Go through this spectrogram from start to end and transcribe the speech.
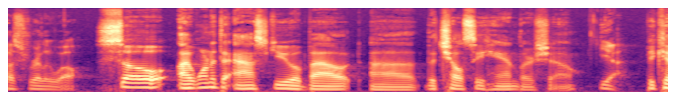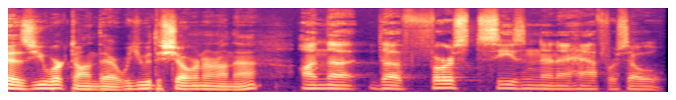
us really well. So I wanted to ask you about uh, the Chelsea Handler show Yeah. because you worked on there. Were you the showrunner on that? On the the first season and a half or so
